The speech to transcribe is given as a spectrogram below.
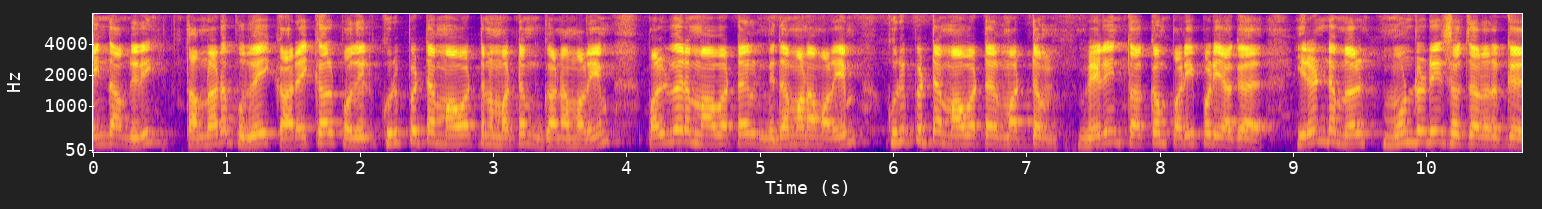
ஐந்தாம் தேதி தமிழ்நாடு புதுவை காரைக்கால் பகுதியில் குறிப்பிட்ட மாவட்டங்கள் மட்டும் கனமழையும் பல்வேறு மாவட்டங்கள் மிதமான மழையும் குறிப்பிட்ட மாவட்டங்கள் மட்டும் வெயிலின் தாக்கம் படிப்படியாக இரண்டு முதல் மூன்று டிகிரி செல்சியஸ் அளவிற்கு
